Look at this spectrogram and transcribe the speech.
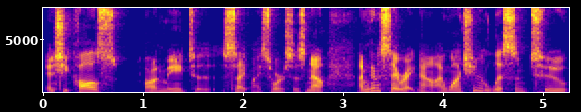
And she calls on me to cite my sources. Now, I'm going to say right now, I want you to listen to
